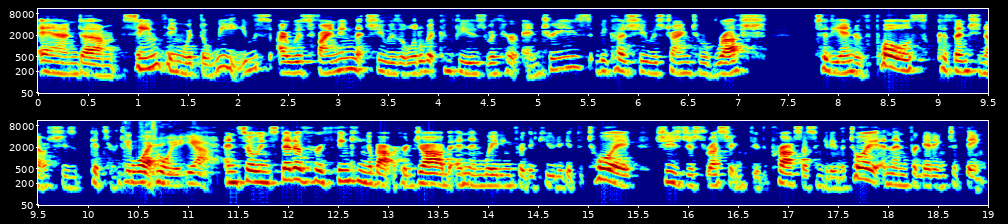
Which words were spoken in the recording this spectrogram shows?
And um, same thing with the weaves. I was finding that she was a little bit confused with her entries because she was trying to rush to the end of the poles because then she knows she gets her toy. Get the toy, yeah. And so instead of her thinking about her job and then waiting for the cue to get the toy, she's just rushing through the process and getting the toy and then forgetting to think.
